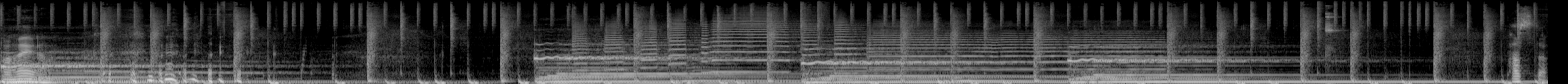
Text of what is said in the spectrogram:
Ah ja. Pasta.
